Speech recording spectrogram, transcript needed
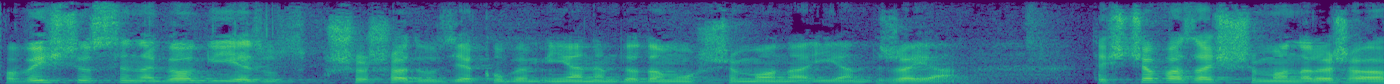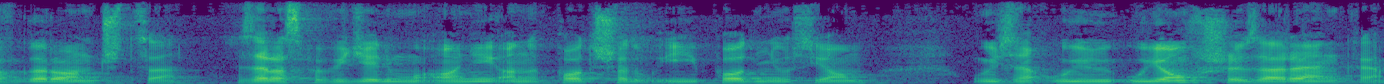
Po wyjściu z synagogi Jezus przyszedł z Jakubem i Janem do domu Szymona i Andrzeja. Teściowa zaś Szymona leżała w gorączce. Zaraz powiedzieli mu o niej, on podszedł i podniósł ją, ująwszy za rękę,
